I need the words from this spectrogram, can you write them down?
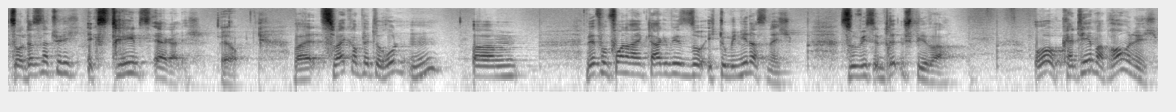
So, und das ist natürlich extremst ärgerlich. Ja. Weil zwei komplette Runden ähm, wäre von vornherein klar gewesen, so, ich dominiere das nicht. So wie es im dritten Spiel war. Oh, kein Thema, brauchen wir nicht.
